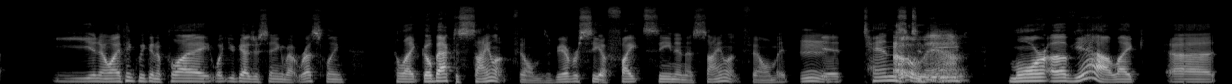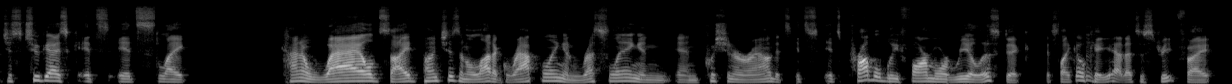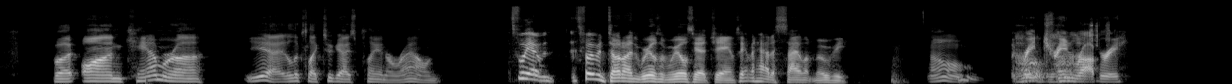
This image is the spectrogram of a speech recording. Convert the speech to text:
you know I think we can apply what you guys are saying about wrestling to like go back to silent films. If you ever see a fight scene in a silent film, it Mm. it tends oh to be more of yeah like uh just two guys it's it's like kind of wild side punches and a lot of grappling and wrestling and and pushing around it's it's it's probably far more realistic it's like okay yeah that's a street fight but on camera yeah it looks like two guys playing around That's what we haven't. That's what we haven't done on Reels and Wheels yet, James. We haven't had a silent movie. Oh, the great Oh, train gosh. robbery.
